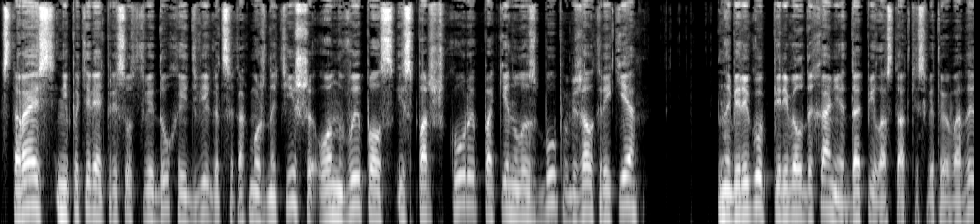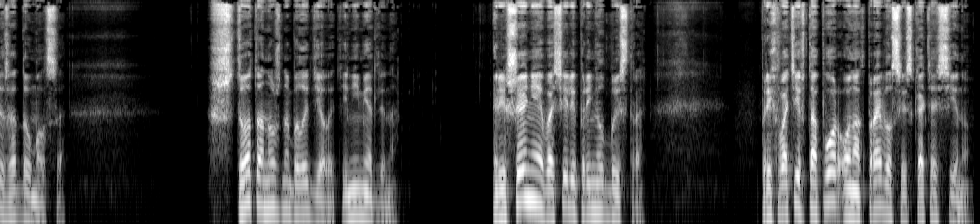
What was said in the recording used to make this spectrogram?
Стараясь не потерять присутствие духа и двигаться как можно тише, он выполз из-под шкуры, покинул избу, побежал к реке. На берегу перевел дыхание, допил остатки святой воды, задумался. Что-то нужно было делать, и немедленно. Решение Василий принял быстро. Прихватив топор, он отправился искать осину.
